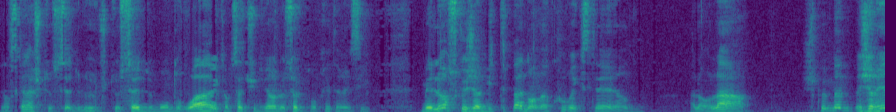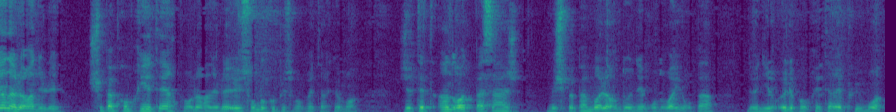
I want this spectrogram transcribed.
dans ce cas-là, je te cède je te cède mon droit, et comme ça, tu deviens le seul propriétaire ici. Mais lorsque j'habite pas dans la cour externe, alors là, je peux même, j'ai rien à leur annuler. Je suis pas propriétaire pour leur annuler. Ils sont beaucoup plus propriétaires que moi. J'ai peut-être un droit de passage, mais je peux pas, moi, leur donner mon droit. Ils vont pas devenir eux les propriétaires et plus moi.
